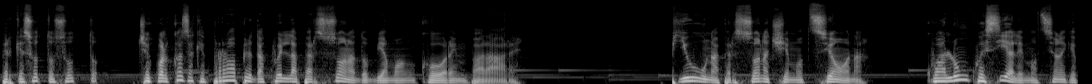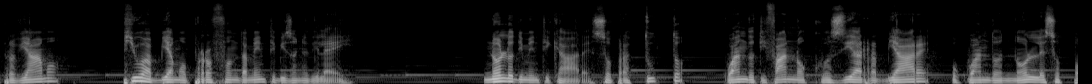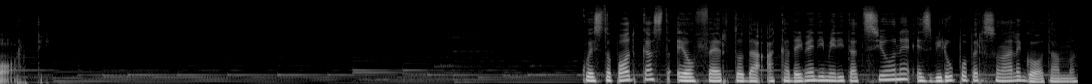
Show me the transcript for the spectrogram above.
Perché sotto sotto c'è qualcosa che proprio da quella persona dobbiamo ancora imparare. Più una persona ci emoziona, qualunque sia l'emozione che proviamo, più abbiamo profondamente bisogno di lei. Non lo dimenticare, soprattutto quando ti fanno così arrabbiare o quando non le sopporti. Questo podcast è offerto da Accademia di Meditazione e Sviluppo Personale Gotham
